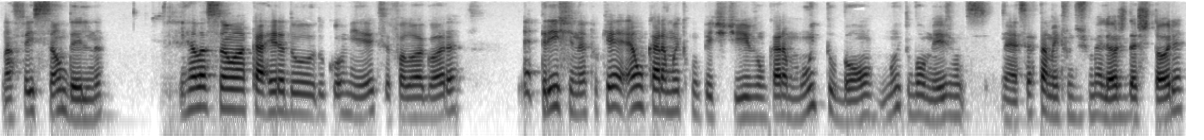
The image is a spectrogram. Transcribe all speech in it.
na feição dele, né? Em relação à carreira do, do Cormier, que você falou agora, é triste, né? Porque é um cara muito competitivo, um cara muito bom, muito bom mesmo, né? certamente um dos melhores da história.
